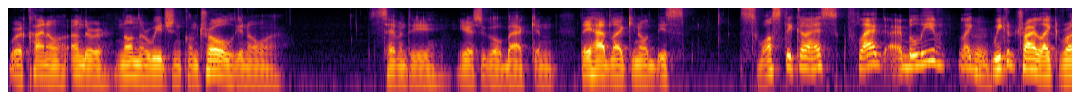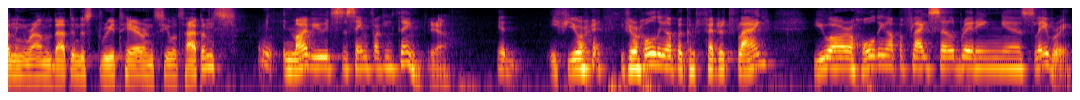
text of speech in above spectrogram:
were kind of under non-Norwegian control. You know, uh, seventy years ago back, and they had like you know this swastika-esque flag, I believe. Like we could try like running around with that in the street here and see what happens. I mean, in my view, it's the same fucking thing. Yeah. Yeah, if you're if you're holding up a Confederate flag, you are holding up a flag celebrating uh, slavery,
